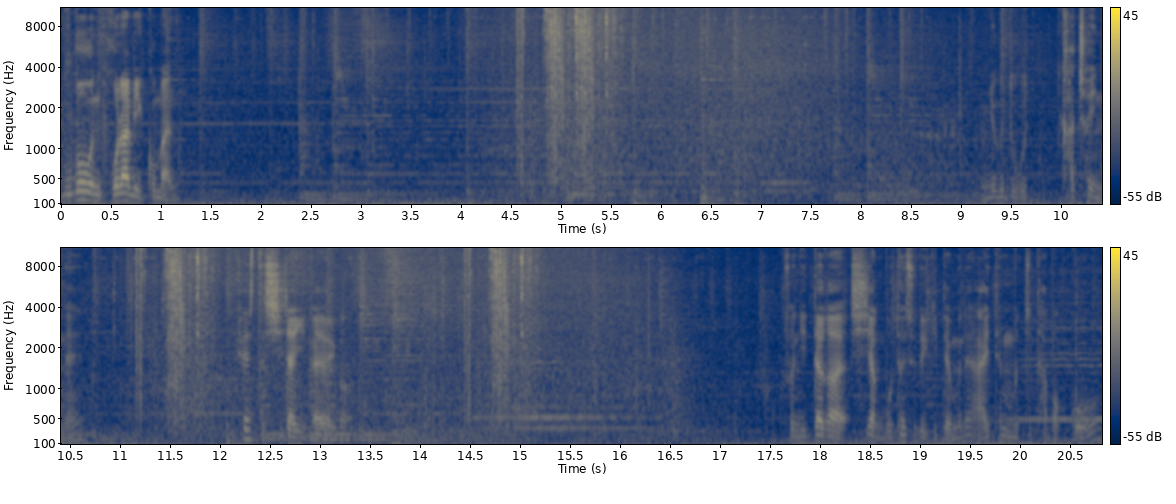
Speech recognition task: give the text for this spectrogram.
무거운 보람이 있구만 갇혀 있네 퀘스트 시작인가요 이거? 우선 이따가 시작 못할 수도 있기 때문에 아이템 먼저 다 먹고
